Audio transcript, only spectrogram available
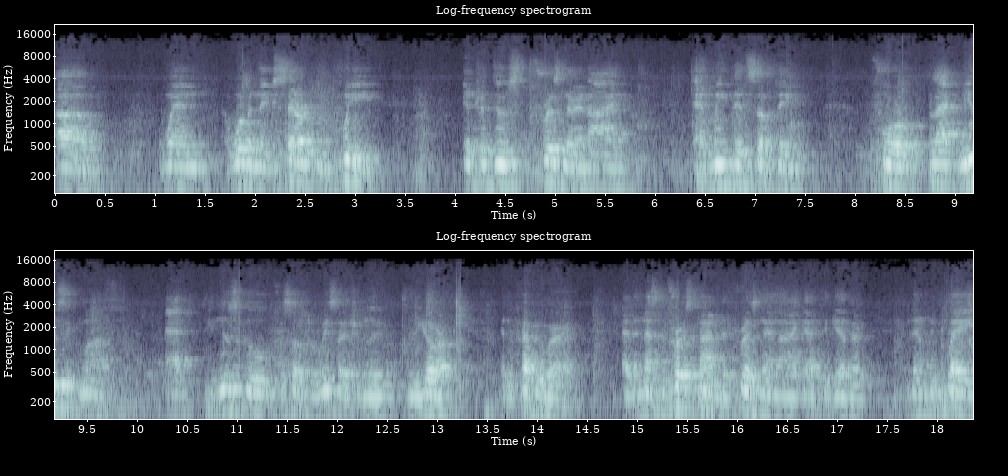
um, when a woman named Sarah Dupuy introduced Frisner and I, and we did something for Black Music Month at the New School for Social Research in New, York in February. And then that's the first time that Frisner and I got together. And then we played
